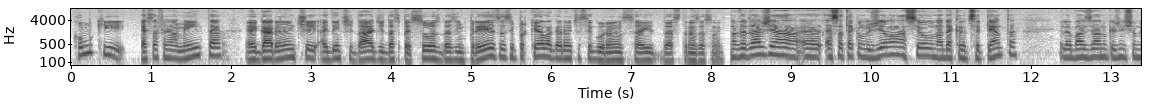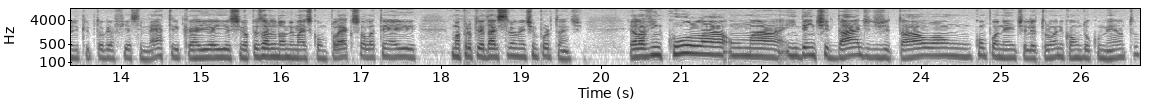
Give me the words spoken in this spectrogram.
como que essa ferramenta é, garante a identidade das pessoas, das empresas e por que ela garante a segurança aí das transações? Na verdade, a, a, essa tecnologia ela nasceu na década de 70. Ela é baseada no que a gente chama de criptografia simétrica e aí, assim, apesar do nome mais complexo, ela tem aí uma propriedade extremamente importante. Ela vincula uma identidade digital a um componente eletrônico, a um documento,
